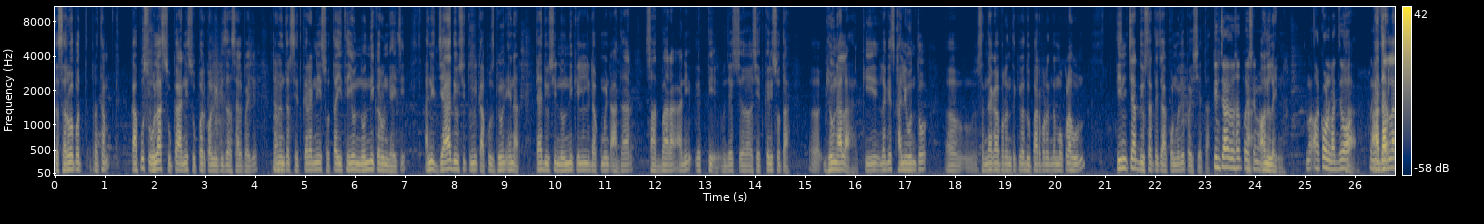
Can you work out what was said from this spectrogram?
तर सर्वपत प्रथम कापूस ओला सुका आणि सुपर क्वालिटीचा असायला पाहिजे. त्यानंतर शेतकऱ्यांनी स्वतः इथे येऊन नोंदणी करून घ्यायची आणि ज्या दिवशी तुम्ही कापूस घेऊन येणार त्या दिवशी नोंदणी केलेले डॉक्युमेंट आधार सातबारा आणि व्यक्ती म्हणजे शेतकरी स्वतः घेऊन आला की लगेच खाली होऊन तो संध्याकाळपर्यंत किंवा दुपारपर्यंत मोकळा होऊन तीन चार दिवसात त्याच्या अकाउंटमध्ये पैसे येतात. तीन चार दिवसात पैसे. ऑनलाईन मग अकाउंटला जो आधारला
